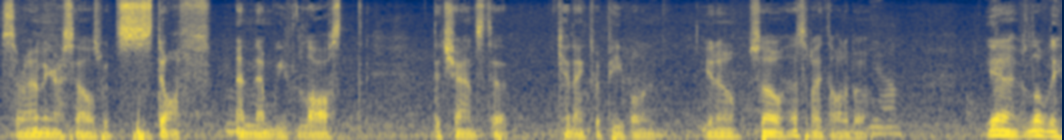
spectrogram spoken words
surrounding ourselves with stuff Mm-hmm. and then we've lost the chance to connect with people and you know. So that's what I thought about. Yeah. Yeah, it was lovely.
